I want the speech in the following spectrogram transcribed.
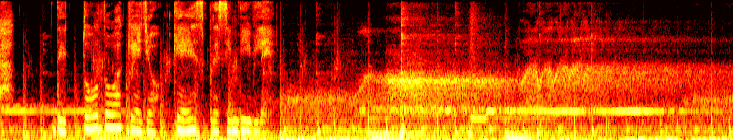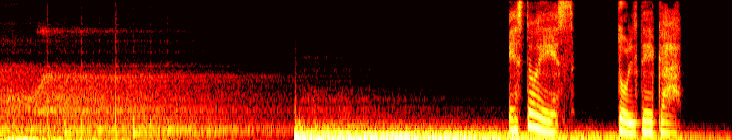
de todo aquello que es prescindible. Esto es Tolteca,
